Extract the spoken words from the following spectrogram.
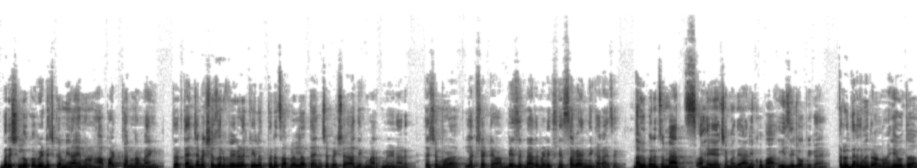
बरेचसे लोक वेटेज कमी आहे म्हणून हा पाठ करणार नाही तर त्यांच्यापेक्षा जर वेगळं केलं तरच आपल्याला त्यांच्यापेक्षा अधिक मार्क मिळणार आहेत. त्याच्यामुळं लक्षात ठेवा बेसिक मॅथमॅटिक्स हे सगळ्यांनी करायचं आहे दहावीपर्यंत मॅथ्स आहे याच्यामध्ये आणि खूप हा इझी टॉपिक आहे. तर विद्यार्थी मित्रांनो हे होतं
